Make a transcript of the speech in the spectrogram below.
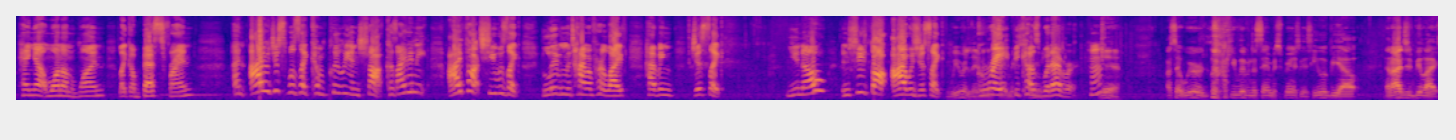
hang out one on one, like a best friend. And I just was like completely in shock because I didn't. I thought she was like living the time of her life, having just like, you know, and she thought I was just like We were living great because whatever. Hmm? Yeah. I said we were living the same experience because he would be out and I'd just be like,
